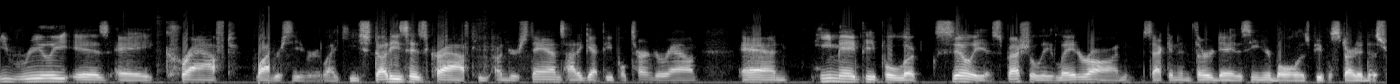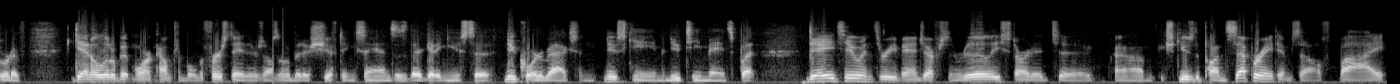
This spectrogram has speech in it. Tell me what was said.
he really is a craft wide receiver. Like he studies his craft, he understands how to get people turned around, and he made people look silly, especially later on, second and third day of the Senior Bowl, as people started to sort of get a little bit more comfortable. The first day, there's always a little bit of shifting sands as they're getting used to new quarterbacks and new scheme and new teammates. But day two and three, Van Jefferson really started to, um, excuse the pun, separate himself by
